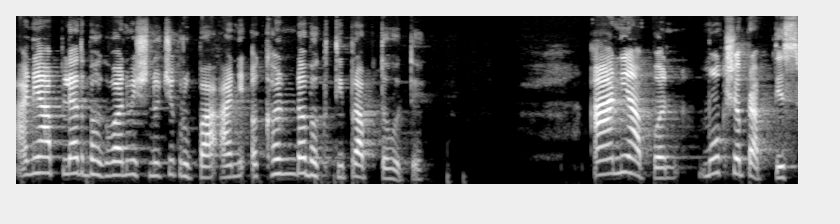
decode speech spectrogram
आणि आपल्यात भगवान विष्णूची कृपा आणि अखंड भक्ती प्राप्त होते. आणि आपण मोक्षप्राप्तीस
